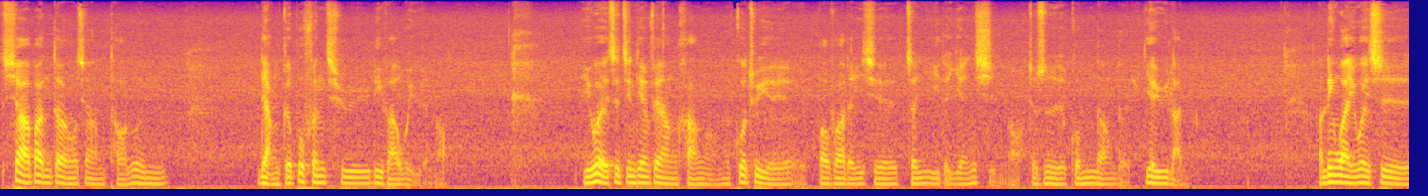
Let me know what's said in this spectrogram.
下半段，我想讨论两个不分区立法委员哦，一位是今天非常夯哦，那过去也爆发的一些争议的言行哦，就是国民党的叶玉兰。啊另外一位是，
